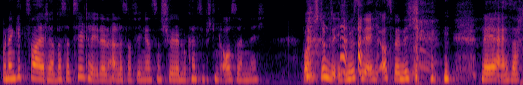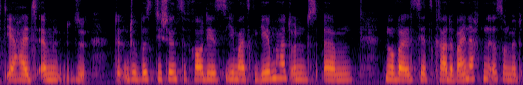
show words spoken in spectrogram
Und dann geht's weiter. Was erzählt er ihr denn alles auf den ganzen Schildern? Du kannst ihn bestimmt auswendig. Boah, stimmt, ich müsste die eigentlich auswendig kennen. Naja, er sagt ihr halt, ähm, du, du- bist die schönste Frau, die es jemals gegeben hat und ähm, nur weil es jetzt gerade Weihnachten ist und mit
